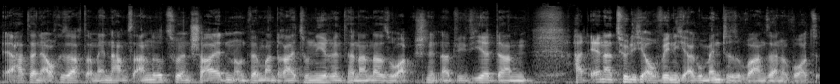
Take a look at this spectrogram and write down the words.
er hat dann ja auch gesagt, am Ende haben es andere zu entscheiden und wenn man drei Turniere hintereinander so abgeschnitten hat wie wir, dann hat er natürlich auch wenig Argumente, so waren seine Worte.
